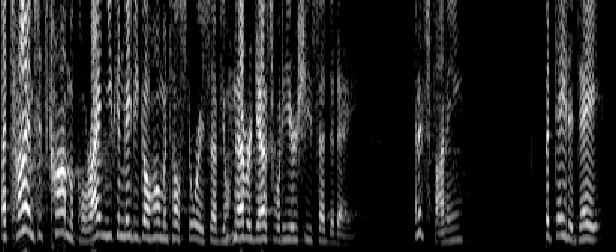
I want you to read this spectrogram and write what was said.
At times, it's comical, right? And you can maybe go home and tell stories of you'll never guess what he or she said today. And it's funny. But day to day,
